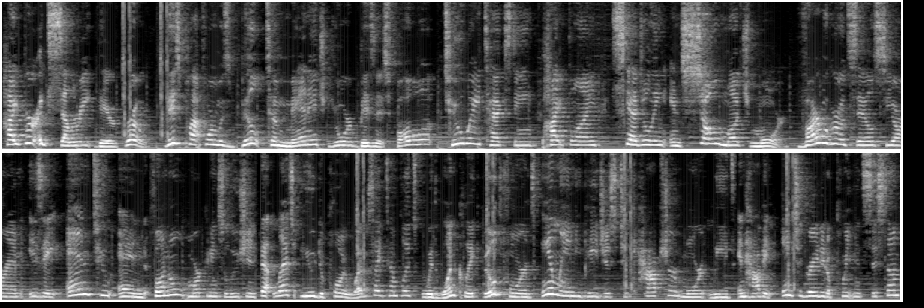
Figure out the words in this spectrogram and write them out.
hyper accelerate their growth. This platform was built to manage your business follow up, two way texting, pipeline, scheduling, and so much more. Viral Growth Sales CRM is a end-to-end funnel marketing solution that lets you deploy website templates with one click, build forms and landing pages to capture more leads and have an integrated appointment system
